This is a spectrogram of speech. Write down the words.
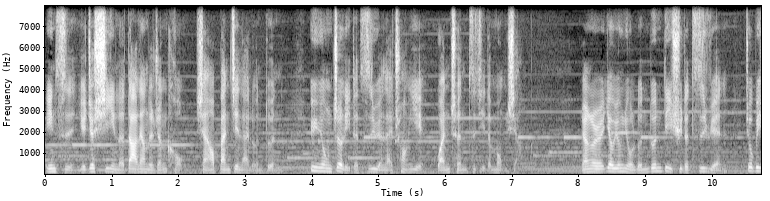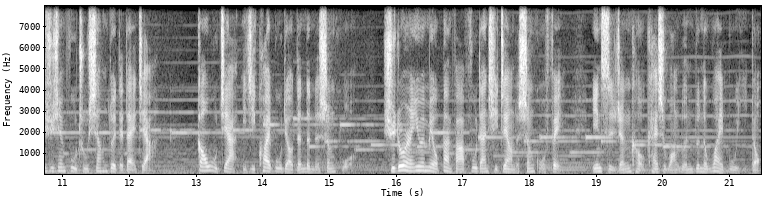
因此也就吸引了大量的人口想要搬进来伦敦，运用这里的资源来创业，完成自己的梦想。然而，要拥有伦敦地区的资源，就必须先付出相对的代价，高物价以及快步调等等的生活。许多人因为没有办法负担起这样的生活费，因此人口开始往伦敦的外部移动。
